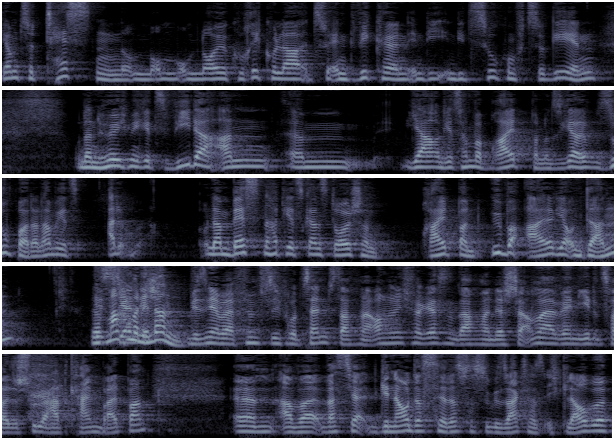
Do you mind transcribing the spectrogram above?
Die haben zu testen, um, um, um neue Curricula zu entwickeln, in die, in die Zukunft zu gehen. Und dann höre ich mir jetzt wieder an, ähm, ja, und jetzt haben wir Breitband. Und so, ja, super, dann haben wir jetzt alle, und am besten hat jetzt ganz Deutschland Breitband überall, ja, und dann? Was machen ja wir nicht, denn dann? Wir sind ja bei 50 Prozent, das darf man auch noch nicht vergessen, darf man an der Stelle auch mal erwähnen, jede zweite Schule hat kein Breitband. Ähm, aber was ja, genau das ist ja das, was du gesagt hast. Ich glaube,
